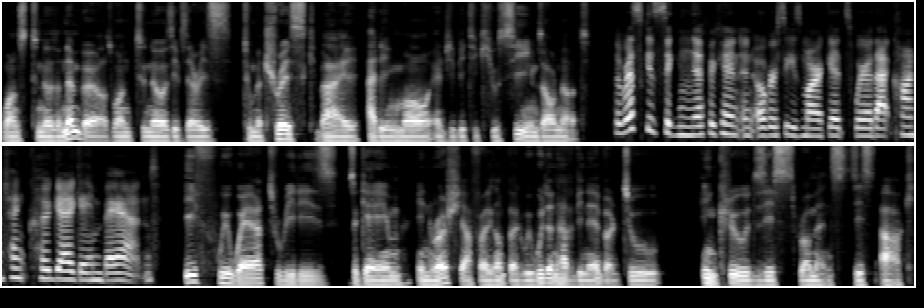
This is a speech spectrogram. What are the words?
wants to know the numbers, wants to know if there is too much risk by adding more LGBTQ themes or not. The risk is significant in overseas markets where that content could get a game banned if we were to release the game in Russia, for example, we wouldn't have been able to include this romance, this arc.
